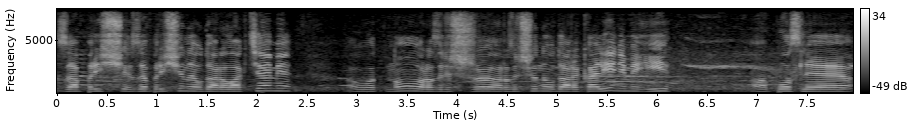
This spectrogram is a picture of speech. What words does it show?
Запрещ- запрещены удары локтями. Вот, но разреш- разрешены удары коленями. И а, после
